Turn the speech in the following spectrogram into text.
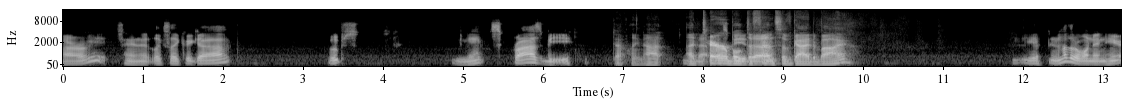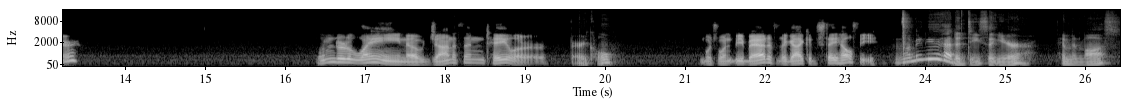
All right, and it looks like we got, oops, Maxx Crosby. Definitely not a That terrible be the- defensive guy to buy. You get another one in here. Thunder Lane of Jonathan Taylor, Very cool. which wouldn't be bad if the guy could stay healthy I mean, he had a decent year, him and Moss.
